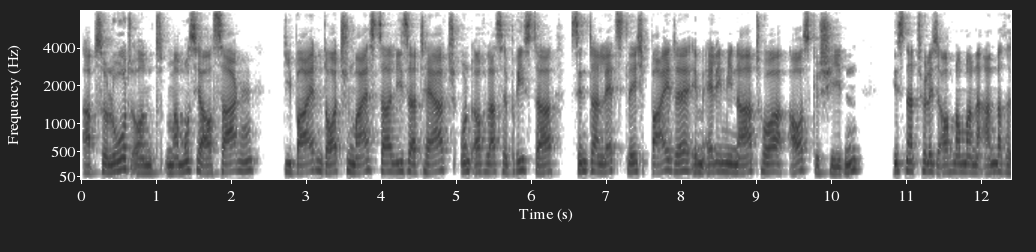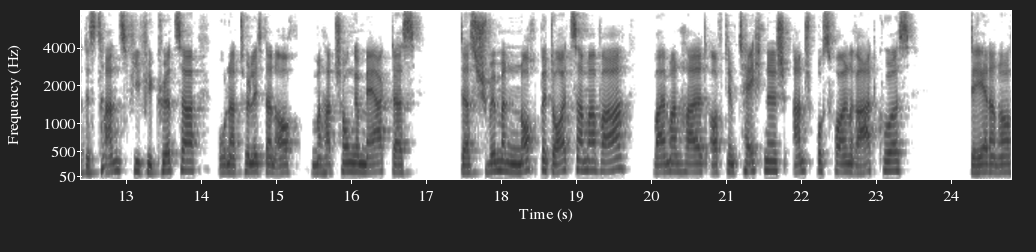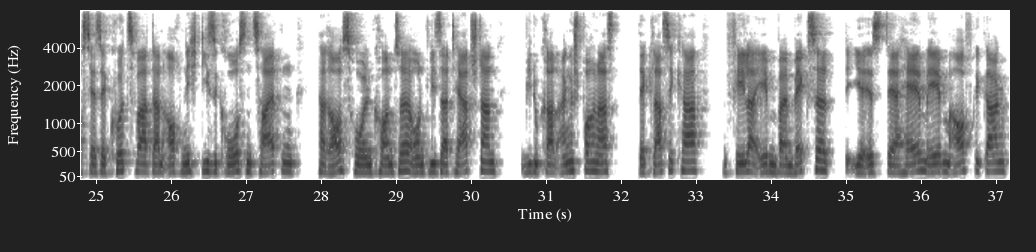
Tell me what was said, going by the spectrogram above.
Absolut. Und man muss ja auch sagen, die beiden deutschen Meister, Lisa Tertsch und auch Lasse Priester, sind dann letztlich beide im Eliminator ausgeschieden. Ist natürlich auch nochmal eine andere Distanz, viel, viel kürzer, wo natürlich dann auch, man hat schon gemerkt, dass das Schwimmen noch bedeutsamer war, weil man halt auf dem technisch anspruchsvollen Radkurs, der ja dann auch sehr, sehr kurz war, dann auch nicht diese großen Zeiten herausholen konnte. Und Lisa Tertsch dann, wie du gerade angesprochen hast, der Klassiker, ein Fehler eben beim Wechsel. Ihr ist der Helm eben aufgegangen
